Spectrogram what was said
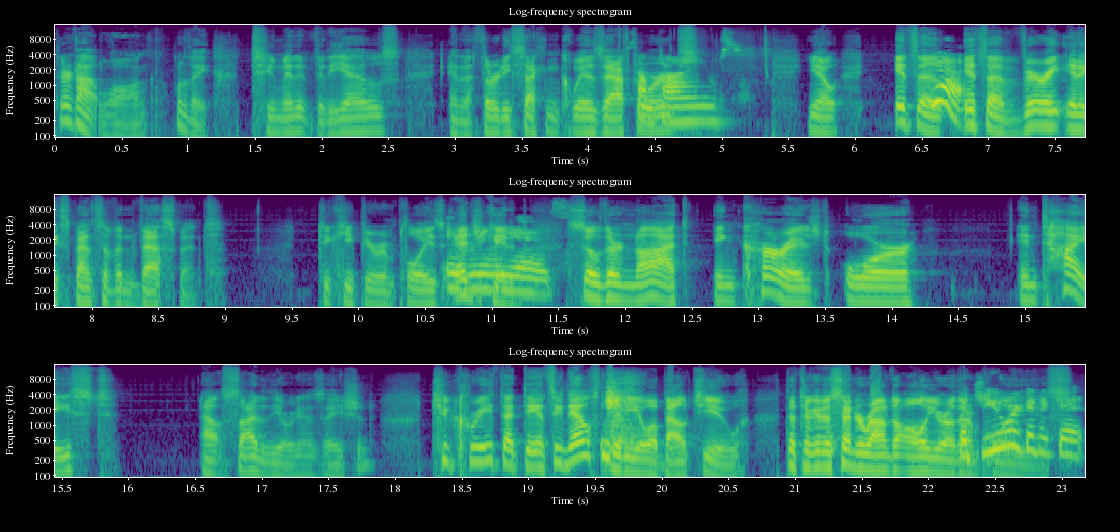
They're not long. What are they? Two minute videos? and a 30 second quiz afterwards. Sometimes. You know, it's a yeah. it's a very inexpensive investment to keep your employees it educated really so they're not encouraged or enticed outside of the organization to create that dancing elf video about you that they're going to send around to all your other but employees. you are going to get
